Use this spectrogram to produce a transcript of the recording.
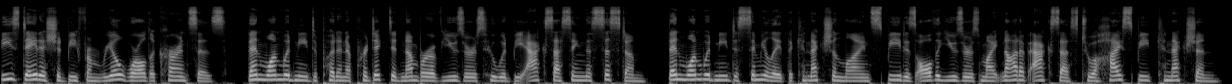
These data should be from real-world occurrences. Then one would need to put in a predicted number of users who would be accessing the system. Then one would need to simulate the connection line speed as all the users might not have access to a high-speed connection.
